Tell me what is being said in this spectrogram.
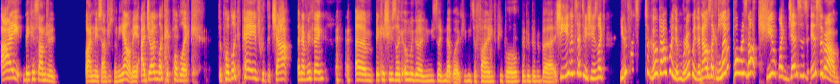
I, because Sandra, I knew Sandra was going to yell at me. I joined like the public, the public page with the chat and everything, um, because she was like, "Oh my god, you need to like network. You need to find people." blah, blah, blah, blah, blah." She even said to me, "She's like, you can find to go down with and room with." And I was like, "Liverpool is not cute like Jensen's Instagram.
